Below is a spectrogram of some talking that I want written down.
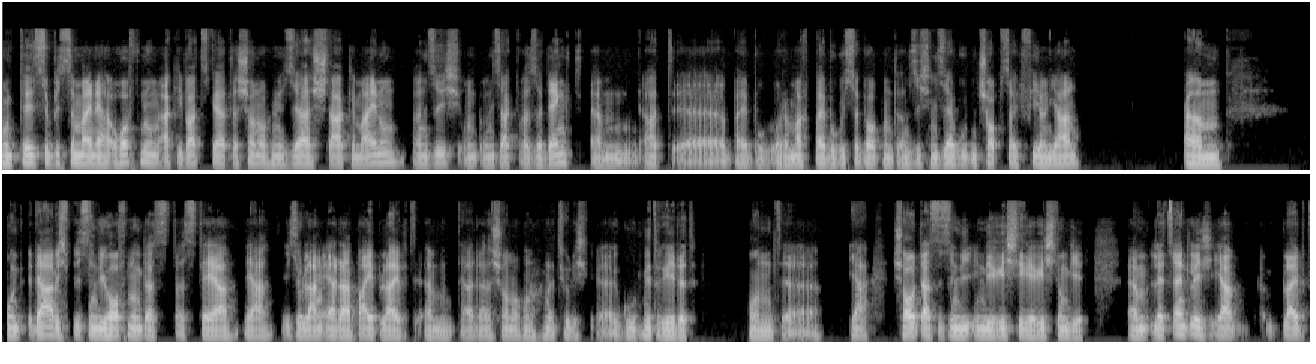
Und das ist so ein bisschen meine Hoffnung. Aki Watzke hat da schon noch eine sehr starke Meinung an sich und, und sagt, was er denkt. Ähm, hat äh, bei oder macht bei Borussia Dortmund an sich einen sehr guten Job seit vielen Jahren. Ähm, und da habe ich ein bisschen die Hoffnung, dass, dass der, ja, solange er dabei bleibt, ähm, da, da schon noch natürlich äh, gut mitredet und äh, ja, schaut, dass es in die, in die richtige Richtung geht. Ähm, letztendlich, ja, bleibt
